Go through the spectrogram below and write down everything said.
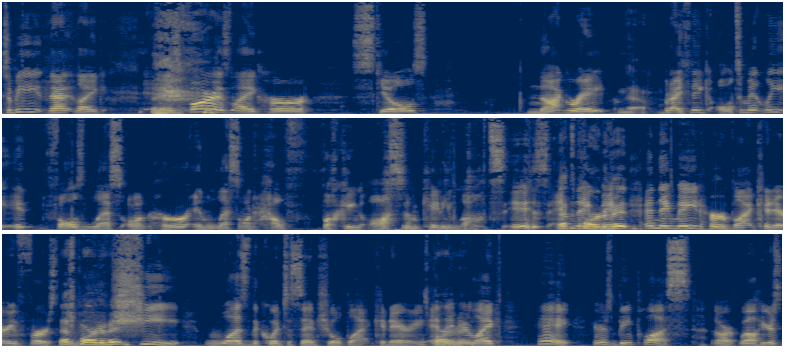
to be that like as far as like her skills, not great. no. But I think ultimately it falls less on her and less on how fucking awesome Caity Lotz is. And That's they part of made, it. And they made her Black Canary first. That's part of it. She was the quintessential Black Canary. and then you're it. like, hey, here's B plus, or well, here's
